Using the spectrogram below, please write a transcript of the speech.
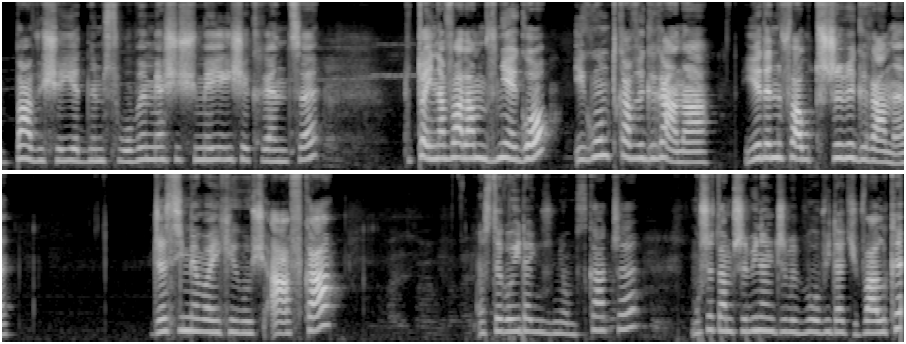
Bawi się jednym słowem. Ja się śmieję i się kręcę. Tutaj nawalam w niego i rundka wygrana. 1v3 wygrane. Jessie miała jakiegoś awka. Z tego ida już w nią skacze. Muszę tam przewinąć, żeby było widać walkę.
